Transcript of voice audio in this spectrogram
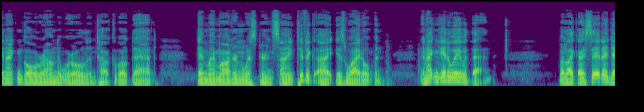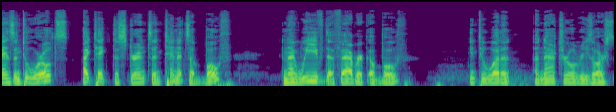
and I can go around the world and talk about that. And my modern Western scientific eye is wide open. And I can get away with that. But like I said, I dance in two worlds. I take the strengths and tenets of both and I weave the fabric of both into what a, a natural resource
